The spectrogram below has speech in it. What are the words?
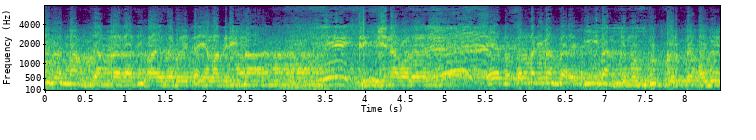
দিবে মানতে আমরা রাজি হয়ে যাব, এটাই আমাদের ইমান। ঠিক কিনা বলেন? এ মুসলমান ইমানদার, ইমানকে মজবুত করতে হবে।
